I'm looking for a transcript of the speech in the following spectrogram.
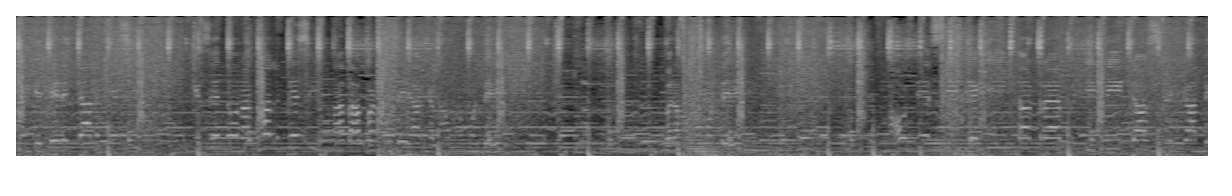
ਚੰਗੇ ਜਿਹੜੇ ਚੱਲਦੇ ਸੀ ਕਿਸੇ ਤੋਂ ਨਾ ਥੱਲਦੇ ਸੀ ਉਹਨਾਂ ਦਾ ਬਣਦੇ ਆ ਕਲਾਮ ਮੁੰਡੇ ਬਰਾਮ ਮੁੰਡੇ ਆਉਂਦੇ ਸੀ ਤੇ ਗੀਤਾ ਟਰੈਪ ਦੀ ਬੀਟਾ ਸਿਰ ਕੱਢ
